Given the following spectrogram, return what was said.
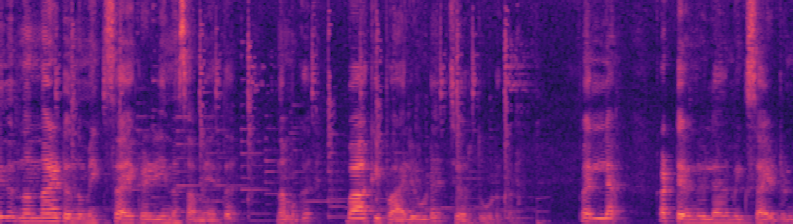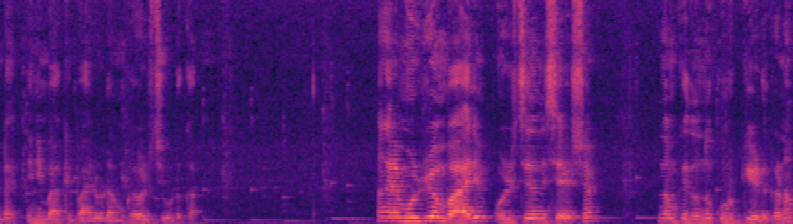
ഇത് നന്നായിട്ടൊന്ന് മിക്സായി കഴിയുന്ന സമയത്ത് നമുക്ക് ബാക്കി പാലൂടെ ചേർത്ത് കൊടുക്കണം. അപ്പോൾ എല്ലാം കട്ടയൊന്നും ഇല്ലാതെ മിക്സ് ആയിട്ടുണ്ട് ഇനി ബാക്കി പാലൂടെ നമുക്ക് ഒഴിച്ചു കൊടുക്കാം. അങ്ങനെ മുഴുവൻ പാലും ഒഴിച്ചതിന് ശേഷം നമുക്കിതൊന്ന് കുറുക്കിയെടുക്കണം.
